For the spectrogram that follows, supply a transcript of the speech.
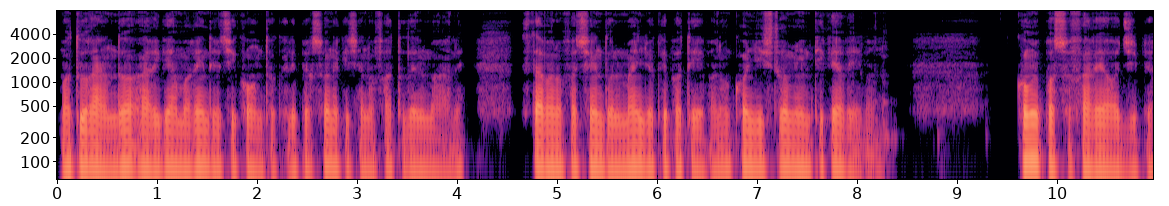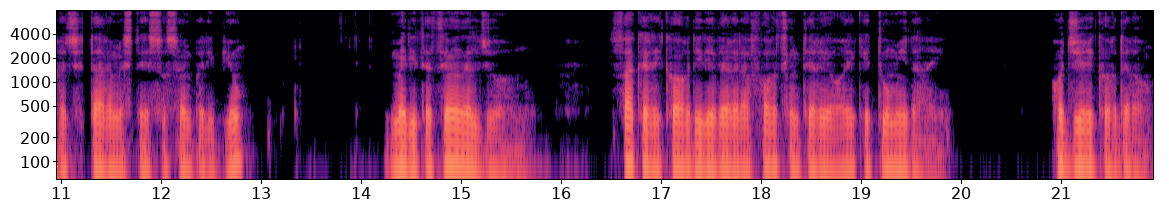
Maturando arriviamo a renderci conto che le persone che ci hanno fatto del male stavano facendo il meglio che potevano con gli strumenti che avevano. Come posso fare oggi per accettare me stesso sempre di più? Meditazione del giorno. Fa che ricordi di avere la forza interiore che tu mi dai. Oggi ricorderò,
